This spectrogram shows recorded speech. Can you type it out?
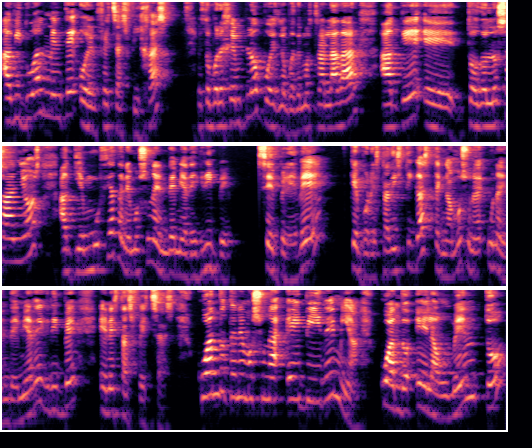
habitualmente o en fechas fijas. Esto, por ejemplo, pues lo podemos trasladar a que eh, todos los años aquí en Murcia tenemos una endemia de gripe. Se prevé que por estadísticas tengamos una, endemia de gripe en estas fechas. ¿Cuándo tenemos una epidemia? Cuando el aumento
